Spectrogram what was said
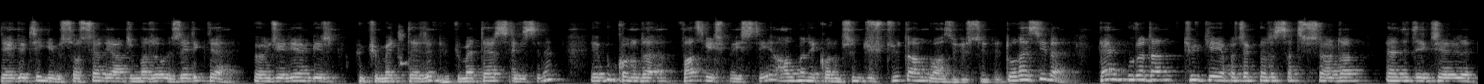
devleti gibi sosyal yardımları özellikle önceleyen bir hükümetlerin, hükümetler serisinin e, bu konuda vazgeçme isteği Alman ekonomisinin düştüğü darboğazı gösteriyor. Dolayısıyla hem buradan Türkiye yapacakları satışlardan elde edecekleri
